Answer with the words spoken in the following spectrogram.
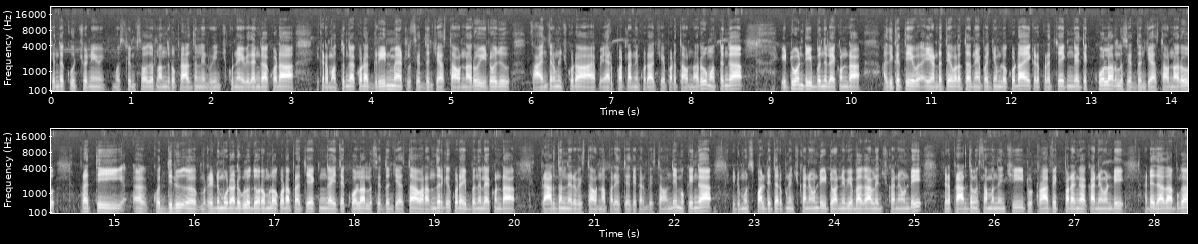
కింద కూర్చొని ముస్లిం సోదరులందరూ ప్రార్థనలు నిర్వహించుకునే విధంగా కూడా ఇక్కడ మొత్తంగా కూడా గ్రీన్ మ్యాట్లు సిద్ధం చేస్తూ ఉన్నారు. ఈరోజు సాయంత్రం నుంచి కూడా ఏర్పాట్లన్నీ కూడా చేపడతా ఉన్నారు. మొత్తంగా ఎటువంటి ఇబ్బంది లేకుండా అధిక తీవ్ర ఎండ తీవ్రత నేపథ్యంలో కూడా ఇక్కడ ప్రత్యేకంగా అయితే కూలర్లు సిద్ధం చేస్తూ ఉన్నారు. ప్రతి కొద్ది రెండు మూడు అడుగుల దూరంలో కూడా ప్రత్యేకంగా అయితే కూలర్లు సిద్ధం చేస్తూ వారందరికీ కూడా ఇబ్బంది లేకుండా ప్రార్థనలు నిర్వహిస్తూ ఉన్న పరిస్థితి కనిపిస్తూ ఉంది ముఖ్యంగా ఇటు మున్సిపాలిటీ తరపు నుంచి కానివ్వండి ఇటు అన్ని విభాగాల నుంచి కానివ్వండి ఇక్కడ ప్రార్థనలకు సంబంధించి ఇటు ట్రాఫిక్ పరంగా కానివ్వండి అంటే దాదాపుగా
